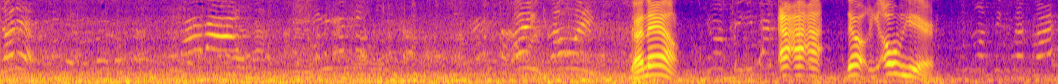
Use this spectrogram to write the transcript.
Chanel. Where are you going? Right now. You want piggyback? Ah, ah, ah. No, over here. You want piggyback ride?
